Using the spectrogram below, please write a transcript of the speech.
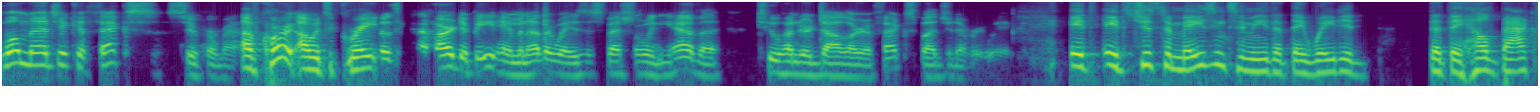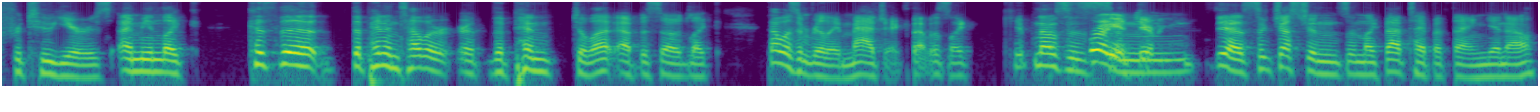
Well, magic affects Superman. of course. Oh, it's great. So it's kind of hard to beat him in other ways, especially when you have a two hundred dollar effects budget every week. it it's just amazing to me that they waited that they held back for two years i mean like because the the penn and teller or the penn jillette episode like that wasn't really magic that was like hypnosis and, yeah suggestions and like that type of thing you know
